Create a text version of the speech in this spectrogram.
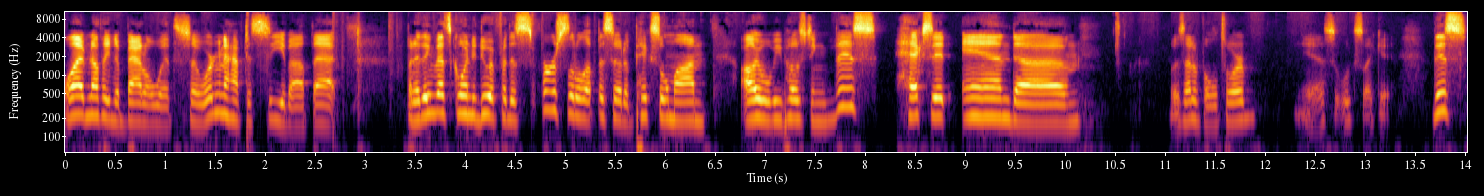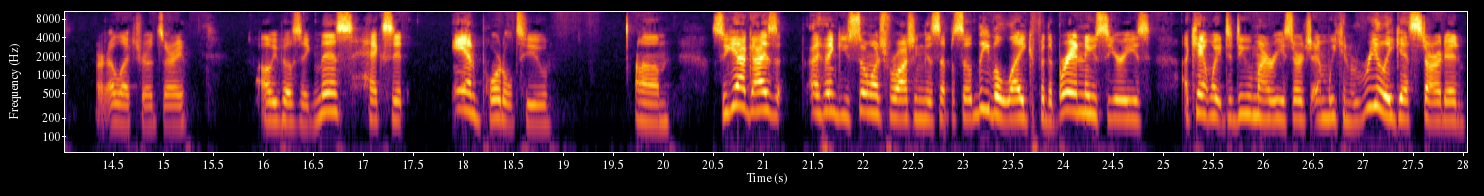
Well, I have nothing to battle with, so we're going to have to see about that. But I think that's going to do it for this first little episode of Pixelmon. I will be posting this, Hexxit, and, um, was that a Voltorb? Yes, it looks like it. This, or Electrode, sorry. I'll be posting this, Hexxit, and Portal 2. Um, so yeah, guys, I thank you so much for watching this episode. Leave a like for the brand new series. I can't wait to do my research and we can really get started.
